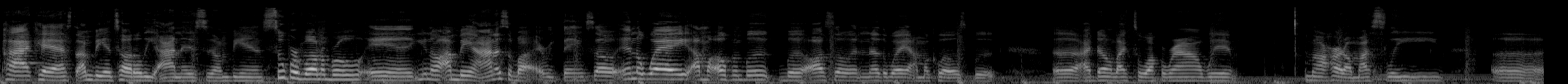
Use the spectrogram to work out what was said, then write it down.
podcast, I'm being totally honest. I'm being super vulnerable and, you know, I'm being honest about everything. So, in a way, I'm an open book, but also in another way, I'm a closed book. Uh, I don't like to walk around with my heart on my sleeve. Uh,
